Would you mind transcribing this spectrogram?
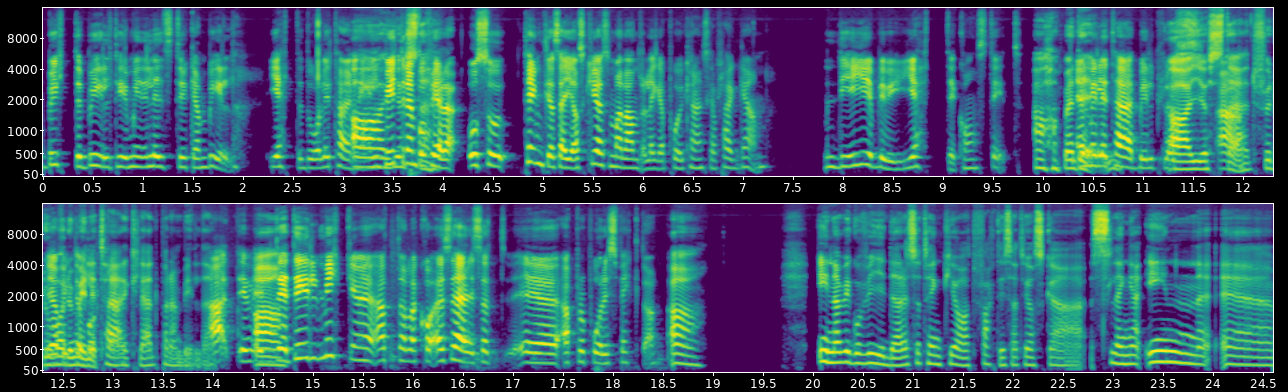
bytte bild till min elitstyrkan-bild. Jättedålig timing. Ja, bytte den på fredag och så tänkte jag så här, jag ska göra som alla andra och lägga på ukrainska flaggan. Det blev ju jättekonstigt. Ja, men En det, militärbild plus... Ja, just det. för då var du det. militärklädd på den bilden. Ja, det, Ja. det, det är mycket att hålla koll så, här, så att, eh, apropå respekt då. Ja. Innan vi går vidare så tänker jag att faktiskt att jag ska slänga in eh,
